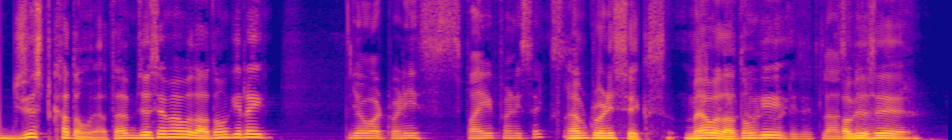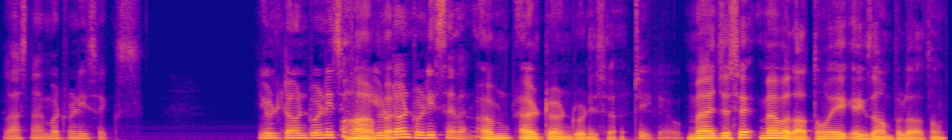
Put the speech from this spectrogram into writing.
जिस्ट ख़त्म हो जाता है। जैसे मैं बताता हूँ कि लाइक ये five twenty six I am twenty six मैं बताता हूँ कि अब जैसे last November twenty six you'll turn twenty six हाँ, यूल मैं- turn twenty seven I turn twenty seven ठीक है मैं जैसे मैं बताता हूँ एक एग्जांपल बताता हूँ.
